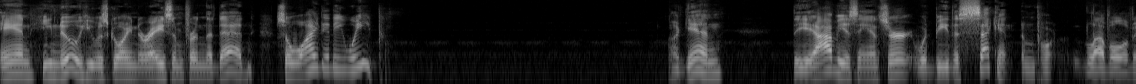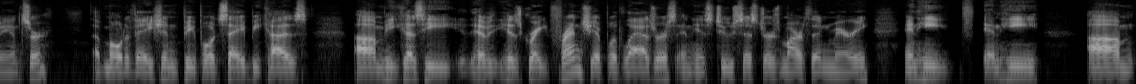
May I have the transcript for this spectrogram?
And he knew he was going to raise him from the dead. So why did he weep? Again, the obvious answer would be the second level of answer of motivation. People would say because um, because he his great friendship with Lazarus and his two sisters Martha and Mary, and he and he um,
